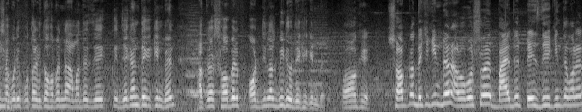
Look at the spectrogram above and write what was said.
আশা করি প্রতারিত হবেন না। আমাদের যে যেখান থেকে কিনবেন আপনারা সবের অরিজিনাল ভিডিও দেখে কিনবেন। ওকে সবটা দেখে কিনবেন আর অবশ্যই বাইরের পেজ দিয়ে কিনতে পারেন।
